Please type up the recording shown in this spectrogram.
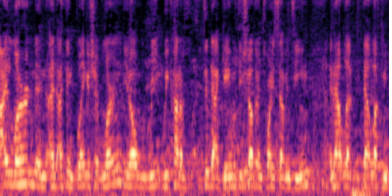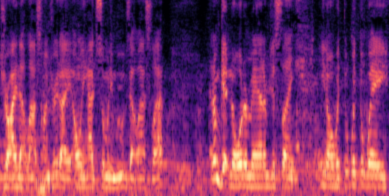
I learned, and, I think Blankenship learned. You know, we, we kind of did that game with each other in 2017, and that left that left me dry that last hundred. I only had so many moves that last lap, and I'm getting older, man. I'm just like, you know, with the with the way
